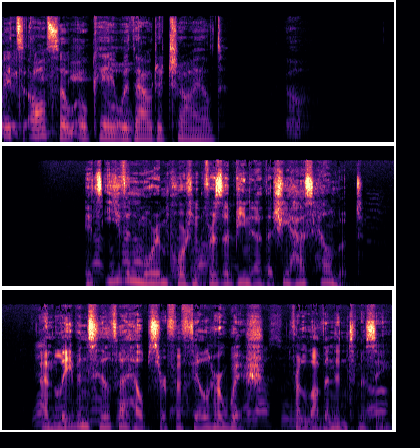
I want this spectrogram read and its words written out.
It's also okay without a child. It's even more important for Sabine that she has Helmut, and Lebenshilfe helps her fulfill her wish for love and intimacy.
